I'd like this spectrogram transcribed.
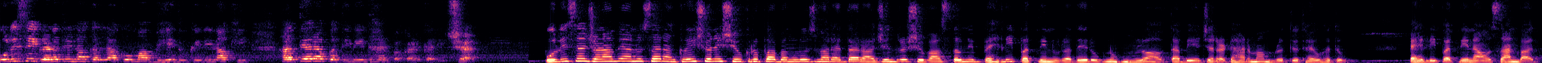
પોલીસે ગણતરીના કલાકોમાં ભેદ ઉકેલી નાખી હત્યારા પતિની ધરપકડ કરી છે. પોલીસના જણાવ્યા અનુસાર અંકલેશ અને શિવકૃપા બંગલોઝમાં રહેતા રાજેન્દ્ર શ્રીવાસ્તવની પહેલી પત્નીનું હૃદયરોગનો હુમલો આવતા બે હજાર અઢારમાં મૃત્યુ થયું હતું. પહેલી પત્નીના અવસાન બાદ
